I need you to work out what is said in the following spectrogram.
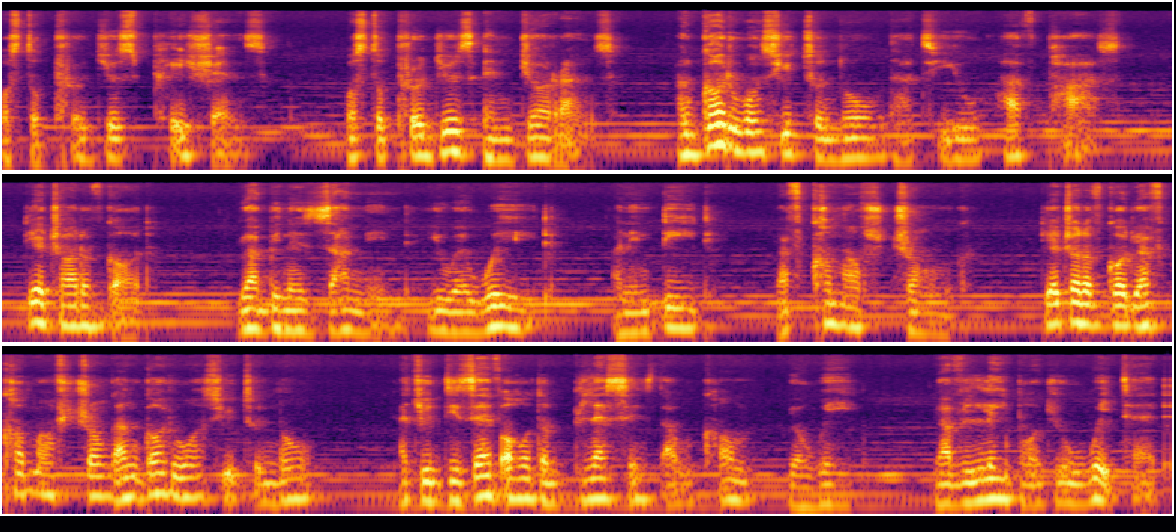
was to produce patience, was to produce endurance, and God wants you to know that you have passed. Dear child of God, you have been examined, you were weighed, and indeed you have come out strong. Dear child of God, you have come out strong, and God wants you to know that you deserve all the blessings that will come your way. You have labored, you waited,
